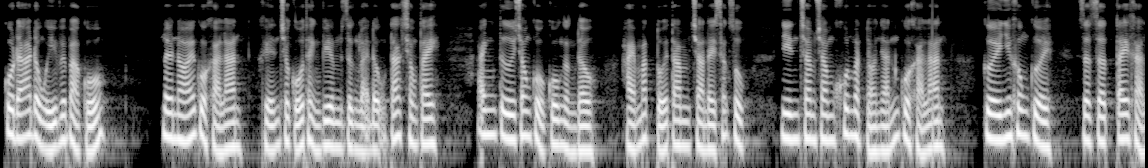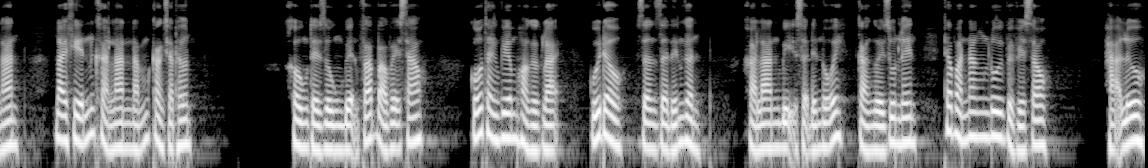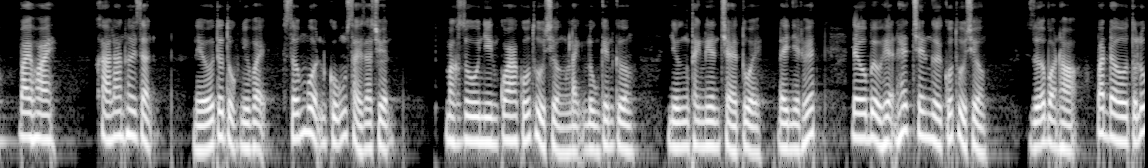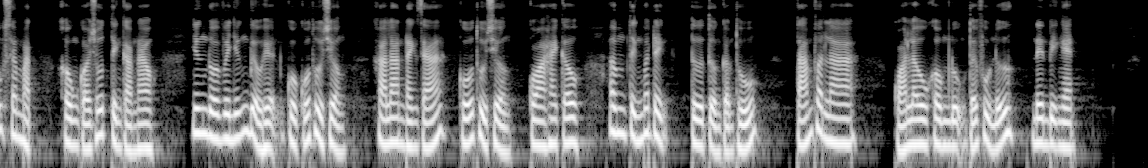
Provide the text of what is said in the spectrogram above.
Cô đã đồng ý với bà Cố. Lời nói của Khả Lan khiến cho Cố Thành Viêm dừng lại động tác trong tay. Anh từ trong cổ cô ngẩng đầu, hai mắt tối tăm tràn đầy sắc dục, nhìn chăm chăm khuôn mặt nhỏ nhắn của Khả Lan, cười như không cười, giật giật tay Khả Lan, lại khiến Khả Lan nắm càng chặt hơn. Không thể dùng biện pháp bảo vệ sao? Cố Thành Viêm hỏi ngược lại, cúi đầu dần dần đến gần. Khả Lan bị sợ đến nỗi cả người run lên, theo bản năng lui về phía sau. "Hạ Lưu, Bai Hoài, Khả Lan hơi giận, nếu tiếp tục như vậy, sớm muộn cũng xảy ra chuyện. Mặc dù nhìn qua Cố thủ trưởng lạnh lùng kiên cường, nhưng thanh niên trẻ tuổi đầy nhiệt huyết đều biểu hiện hết trên người Cố thủ trưởng. Giữa bọn họ, bắt đầu từ lúc xem mặt không có chút tình cảm nào, nhưng đối với những biểu hiện của Cố thủ trưởng, Khả Lan đánh giá Cố thủ trưởng qua hai câu, âm tình bất định, tư tưởng cầm thú, tám phần là quá lâu không đụng tới phụ nữ nên bị nghẹn.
